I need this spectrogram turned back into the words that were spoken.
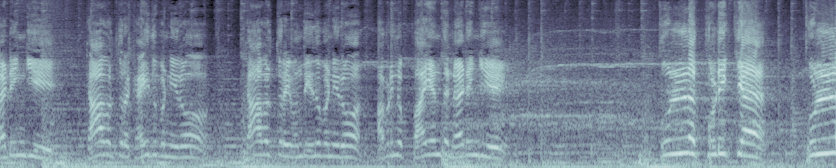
நடுங்கி காவல்துறை கைது பண்ணிரும் காவல்துறை வந்து இது பண்ணிரும் அப்படின்னு பயந்து நடுங்கி துள்ள துடிக்க துள்ள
